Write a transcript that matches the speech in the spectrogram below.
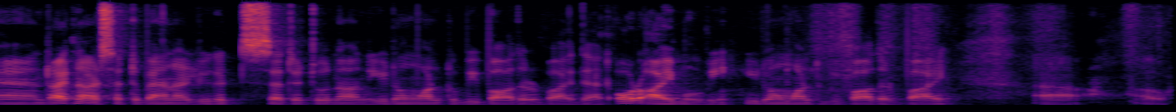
and right now it's set to banner. You could set it to none. You don't want to be bothered by that. Or iMovie. You don't want to be bothered by uh, oh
